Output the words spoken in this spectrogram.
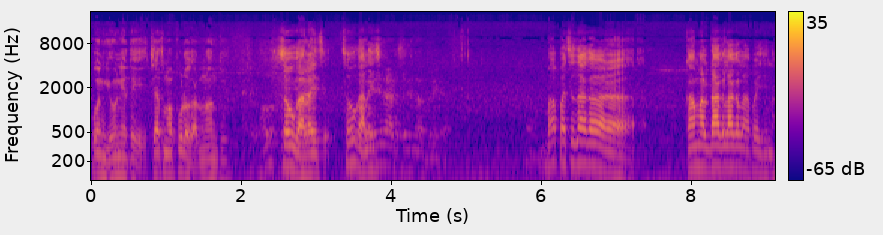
कोण घेऊन येतं चष्मा पुढं घालून आणतोय. चव घालायचं. चव घालायचं. बापाच्या जागा कामाला डाग लागला पाहिजे ना.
